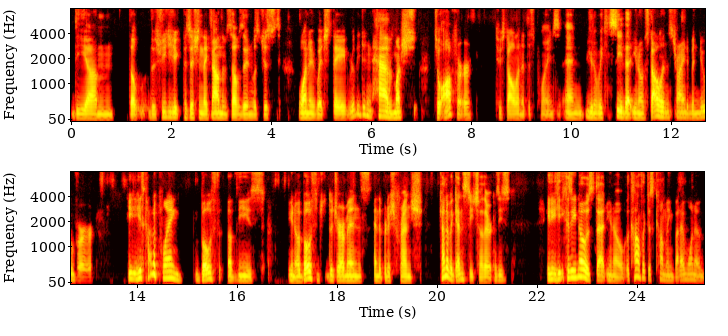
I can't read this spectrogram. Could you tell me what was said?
The um the the strategic position they found themselves in was just one in which they really didn't have much to offer to Stalin at this point. And you know we can see that you know Stalin's trying to maneuver. He, he's kind of playing both of these, you know, both the Germans and the British French kind of against each other because he's because he, he, knows that you know the conflict is coming, but I want to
